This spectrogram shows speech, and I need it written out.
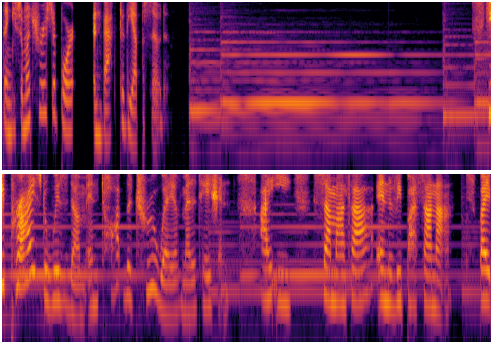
Thank you so much for your support, and back to the episode. He prized wisdom and taught the true way of meditation, i.e., samatha and vipassana, by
